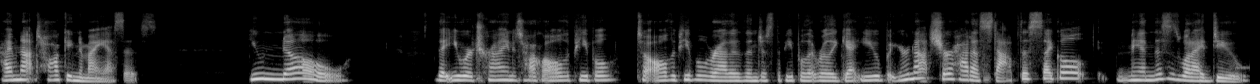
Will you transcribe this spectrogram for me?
I'm not talking to my yeses. You know that you are trying to talk all the people to all the people rather than just the people that really get you, but you're not sure how to stop this cycle. Man, this is what I do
